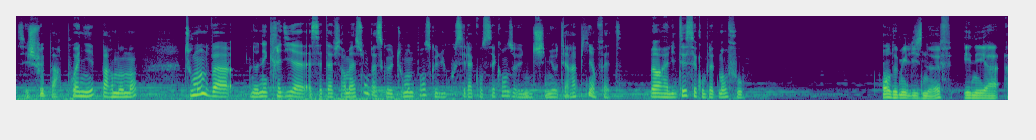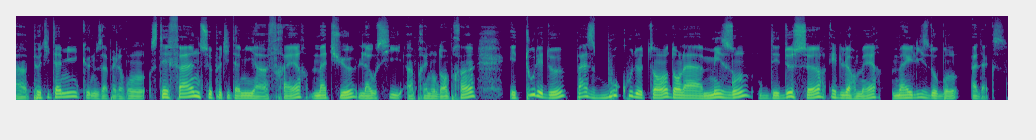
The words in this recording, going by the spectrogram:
ses cheveux par poignée, par moment. Tout le monde va donner crédit à cette affirmation parce que tout le monde pense que du coup c'est la conséquence d'une chimiothérapie en fait. Mais en réalité c'est complètement faux. En 2019, Enéa a un petit ami que nous appellerons Stéphane. Ce petit ami a un frère, Mathieu, là aussi un prénom d'emprunt. Et tous les deux passent beaucoup de temps dans la maison des deux sœurs et de leur mère, Maëlys Daubon, à Dax.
